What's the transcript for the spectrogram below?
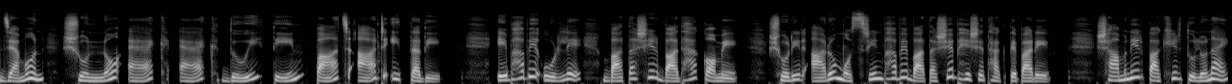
যেমন শূন্য, এক এক, দুই, তিন, পাঁচ, আট ইত্যাদি। এভাবে উড়লে বাতাসের বাধা কমে, শরীর আরও মসৃণভাবে বাতাসে ভেসে থাকতে পারে। সামনের পাখির তুলনায়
